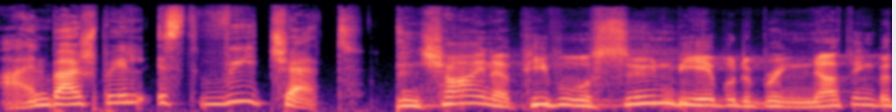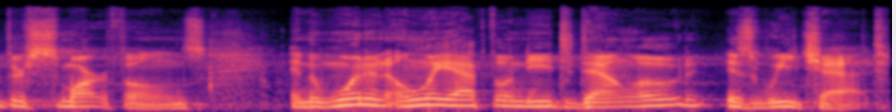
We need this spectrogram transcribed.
Ein Beispiel ist WeChat. In China, people will soon be able to bring nothing but their smartphones, and the one and only app they'll need to download is WeChat.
